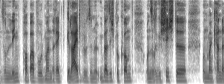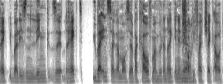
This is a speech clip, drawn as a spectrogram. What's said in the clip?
so ein Link-Pop-up, wo man direkt geleitet wird, so eine Übersicht bekommt, unsere Geschichte und man kann direkt über diesen Link direkt über Instagram auch selber kaufen. Man wird dann direkt in den ja. Shopify-Checkout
